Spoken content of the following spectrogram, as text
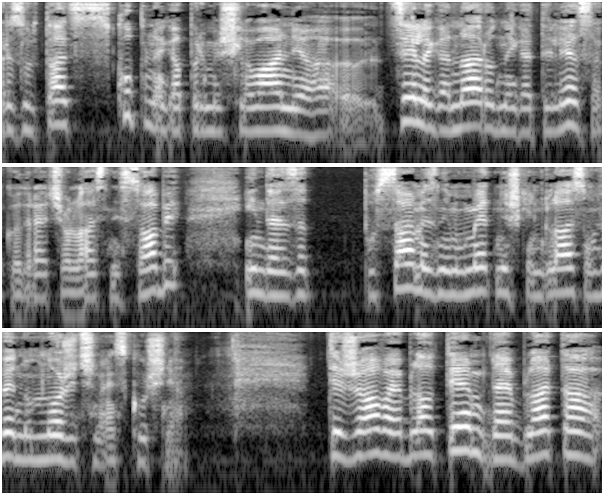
rezultat skupnega premišljanja celega narodnega telesa, kot reče v lastni sobi, in da je za posameznim umetniškim glasom vedno množična izkušnja. Težava je bila v tem, da je bila ta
